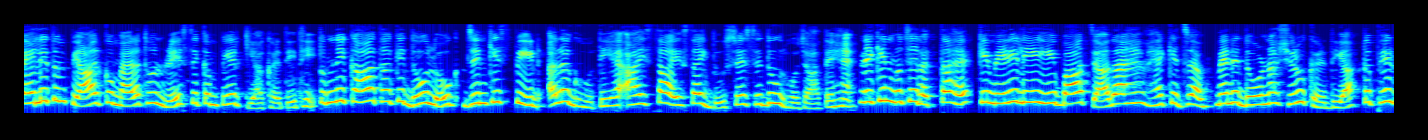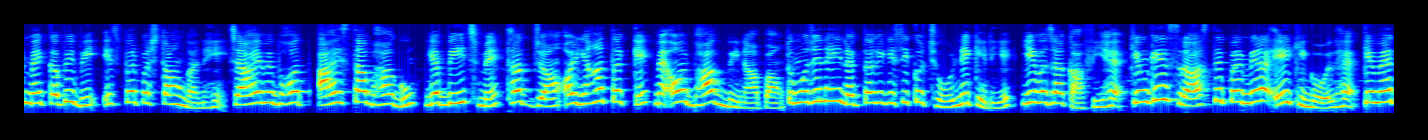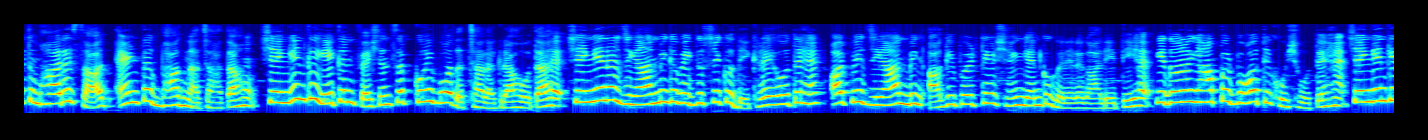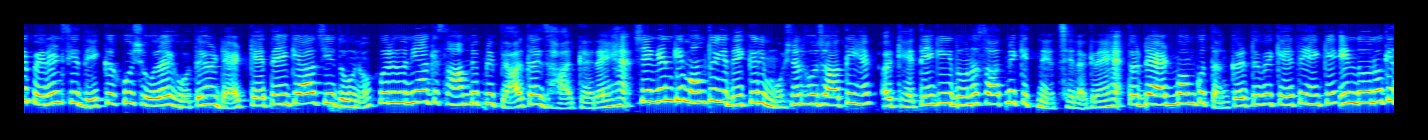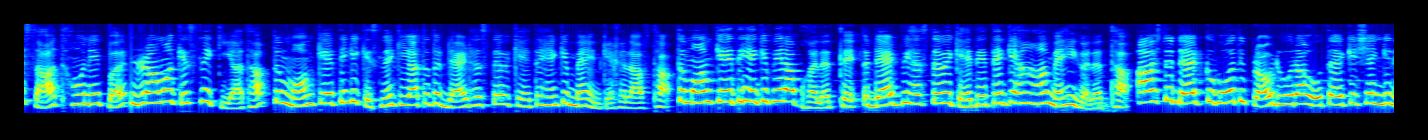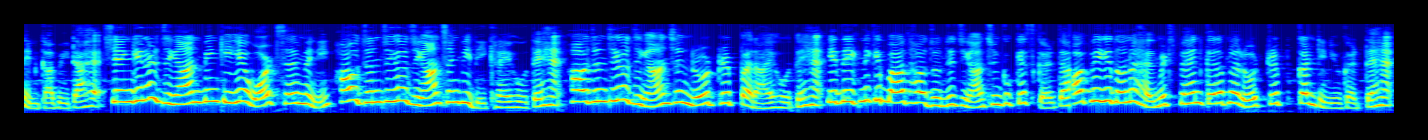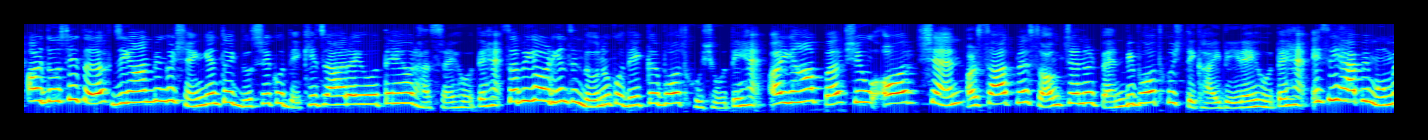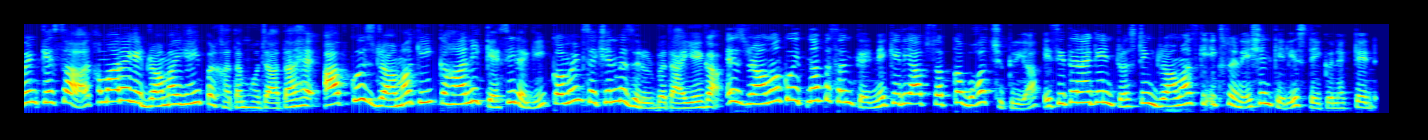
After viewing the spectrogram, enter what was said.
पहले तुम प्यार को मैराथन रेस से कंपेयर किया करती थी। तुमने कहा था कि दो लोग जिनकी स्पीड अलग होती है, आहिस्ता आहिस्ता एक दूसरे से दूर हो जाते हैं। लेकिन मुझे लगता है कि मेरे लिए ये बात ज़्यादा अहम है कि जब मैंने दौड़ना शुरू कर दिया तो फिर मैं कभी भी इस पर पछताऊँगा नहीं। चाहे मैं बहुत आहिस्ता भागूं या बीच में थक जाऊँ और यहाँ तक के मैं और भाग भी ना पाऊँ तो मुझे नहीं लगता कि किसी को छोड़ने के लिए ये वजह काफ़ी है। क्योंकि इस रास्ते पर मेरा एक ही गोल है कि मैं तुम्हारे साथ एंड तक भागना चाहता हूँ। शेंगेन का ये कन्फेशन सबको ही बहुत अच्छा लग रहा होता है। शेंगेन और जियान बिंग अब एक दूसरे को देख रहे होते हैं और फिर जियान बिंग आगे बढ़ती और शेंगेन को गले लगा लेती है। ये दोनों यहाँ पर बहुत ही खुश होते हैं। शेंगेन के पेरेंट्स ये देख कर खुश हो रहे होते हैं और डैड कहते हैं की आज ये दोनों पूरी दुनिया के सामने अपने प्यार का इजहार कर रहे हैं। शेंगेन की मोम तो ये देख कर इमोशनल हो जाती है और कहते हैं की ये दोनों साथ में कितने अच्छे लग रहे हैं। तो डैड मोम को तंग करते हुए कहते हैं की इन दोनों के साथ होने पर ड्रामा किसने किया था? तो मॉम कहती है कि किसने किया था तो डैड हँसते हुए कहते हैं कि मैं इनके खिलाफ था। तो मॉम कहती है कि फिर आप गलत थे। तो डैड भी हँसते हुए कह देते हैं कि हाँ हाँ मैं ही गलत था। आज तो डैड को बहुत ही प्राउड हो रहा होता है कि शेंगिन इनका बेटा है। शेंगिन और जियान बिंग की ये अवार्ड सेरेमनी हाउ जुनजी और जियान संग भी देख रहे होते हैं। हाउ जुनजी और जियान संग रोड ट्रिप पर आए होते हैं। ये देखने के बाद हाउ जुनजी जियान संग को किस करता है और फिर ये दोनों हेलमेट्स पहनकर अपना रोड ट्रिप कंटिन्यू करते हैं। और दूसरी तरफ़ जियान बिंग और शेंगेन तो एक दूसरे को देखे जा रहे होते हैं और हंस रहे होते हैं। सभी ऑडियंस इन दोनों को देखकर बहुत खुश होती हैं। और यहाँ पर शिव और शेन और साथ में सॉन्ग चैन और पेन भी बहुत खुश दिखाई दे रहे होते हैं। इसी हैप्पी मोमेंट के साथ हमारा ये ड्रामा यहीं पर खत्म हो जाता है। आपको इस ड्रामा की कहानी कैसी लगी? कमेंट सेक्शन में ज़रूर बताइएगा। इस ड्रामा को इतना पसंद करने के लिए आप सबका बहुत शुक्रिया। इसी तरह के इंटरेस्टिंग ड्रामास की एक्सप्लेनेशन के लिए स्टे कनेक्टेड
